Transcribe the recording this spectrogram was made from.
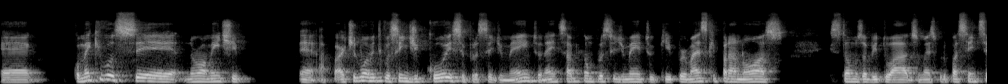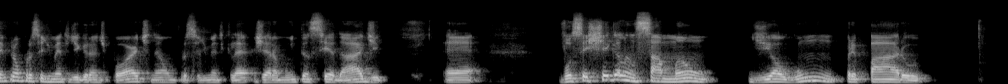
É, como é que você normalmente, é, a partir do momento que você indicou esse procedimento, né, a gente sabe que é um procedimento que, por mais que para nós estamos habituados, mas para o paciente sempre é um procedimento de grande porte, né, um procedimento que gera muita ansiedade. É, você chega a lançar mão de algum preparo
